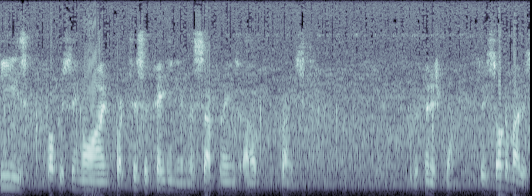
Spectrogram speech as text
he's focusing on participating in the sufferings of Christ to the finish point. So he's talking about his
